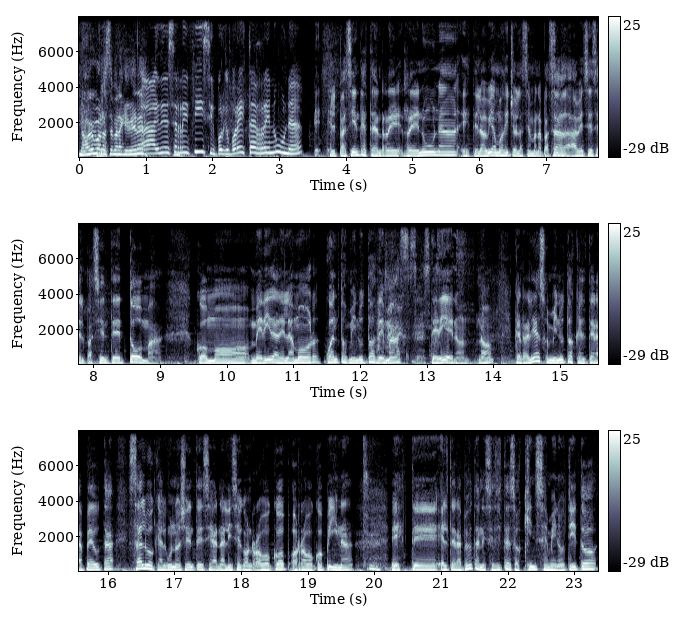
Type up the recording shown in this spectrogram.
Nos vemos la semana que viene. Ay, debe ser re difícil, porque por ahí está re en una. Eh, El paciente está en re, re en una, este, lo habíamos dicho la semana pasada, a veces el paciente toma como medida del amor cuántos minutos de más Sí, sí, te dieron, ¿no? Que en realidad son minutos que el terapeuta, salvo que algún oyente se analice con Robocop o Robocopina, este, el terapeuta necesita esos 15 minutitos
